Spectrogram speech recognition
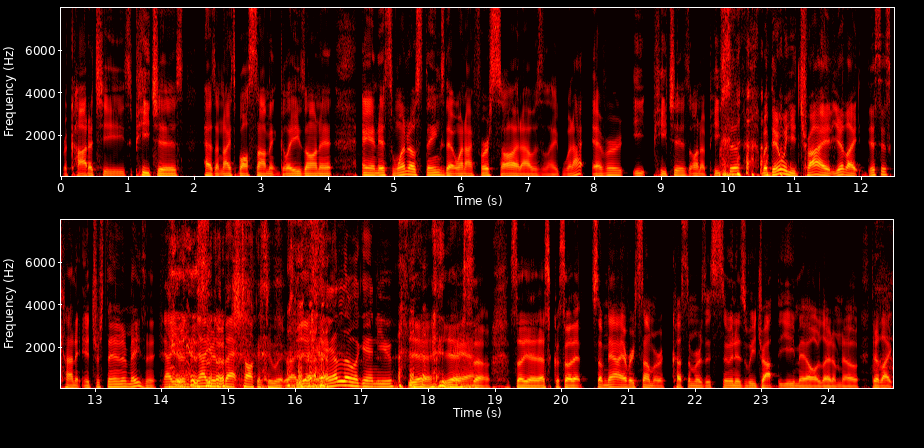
ricotta cheese, peaches, has a nice balsamic glaze on it. And it's one of those things that when I first saw it, I was like, would I ever eat peaches on a pizza? but then when you try it, you're like, this is kind of interesting and amazing. Now you're now you're in the back talking to it, right? Yeah. Hey, hello again, you. yeah, yeah, Yeah. So, so yeah, that's cool. So that so now every summer, customers as soon as we drop the email or let them know, they're like,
